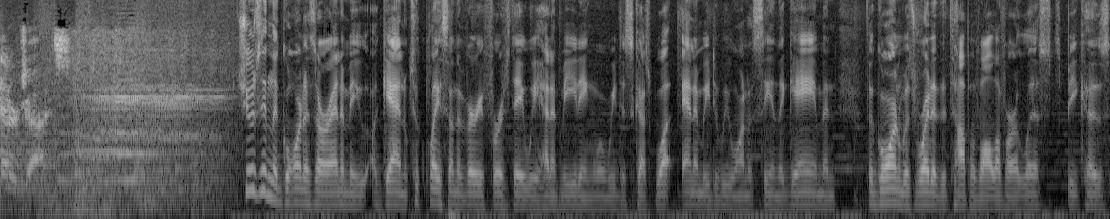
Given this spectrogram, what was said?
Energize. Choosing the Gorn as our enemy, again, took place on the very first day we had a meeting where we discussed what enemy do we want to see in the game. And the Gorn was right at the top of all of our lists because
